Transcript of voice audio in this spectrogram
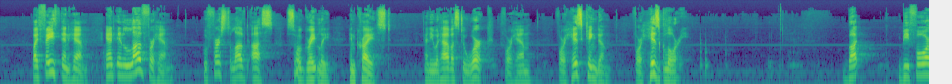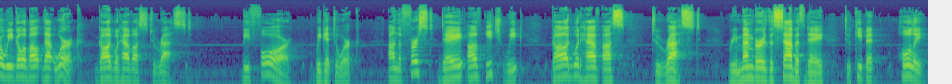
by faith in Him and in love for Him, who first loved us so greatly in Christ. And He would have us to work for Him, for His kingdom, for His glory. But before we go about that work, God would have us to rest. Before we get to work, on the first day of each week, God would have us to rest. Remember the Sabbath day to keep it holy.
